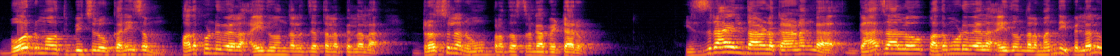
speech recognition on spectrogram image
బోర్డ్ మౌత్ బీచ్లో కనీసం పదకొండు వేల ఐదు వందల జతల పిల్లల డ్రెస్సులను ప్రదర్శనగా పెట్టారు. ఇజ్రాయెల్ దాడుల కారణంగా గాజాలో పదమూడు వేల ఐదు వందల మంది పిల్లలు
